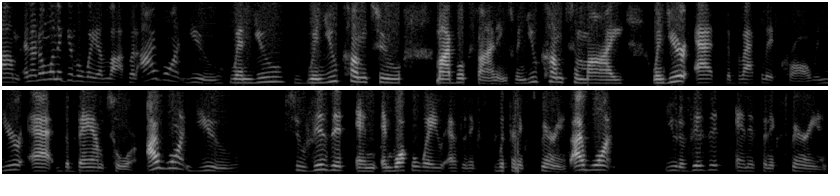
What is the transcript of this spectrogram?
um, and I don't want to give away a lot, but I want you when you when you come to my book signings, when you come to my when you're at the Blacklit Crawl, when you're at the BAM tour, I want you to visit and and walk away as an ex, with an experience. I want you to visit and it's an experience,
